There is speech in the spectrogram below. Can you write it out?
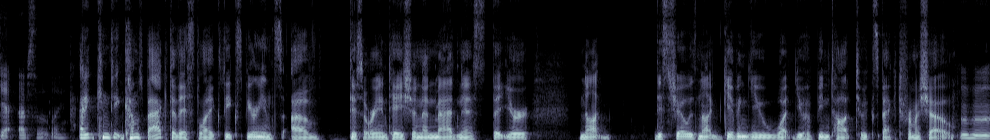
yeah absolutely And it, can, it comes back to this like the experience of disorientation and madness that you're not, this show is not giving you what you have been taught to expect from a show hmm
